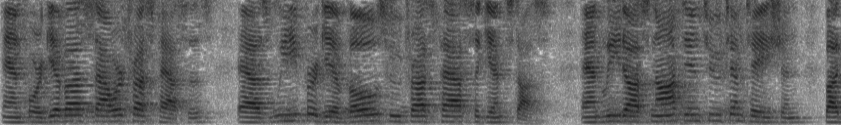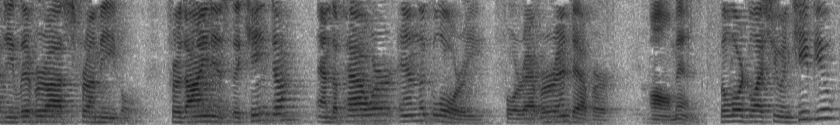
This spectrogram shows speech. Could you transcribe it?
and forgive us our trespasses as we forgive those who trespass against us. And lead us not into temptation, but deliver us from evil. For thine is the kingdom, and the power, and the glory, forever and ever. Amen. The Lord bless you and keep you.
